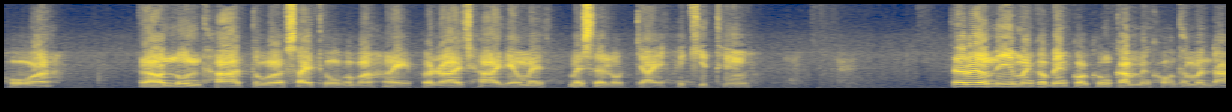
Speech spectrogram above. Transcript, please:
หัว แล้วเอานุ่นทาตัวใส่ถุงก็มาให้ พระราชายังไม่ไม่สลดใจไม่คิดถึง แต่เรื่องนี้มันก็เป็นกฎของกรรมเป็นของธรรมดา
